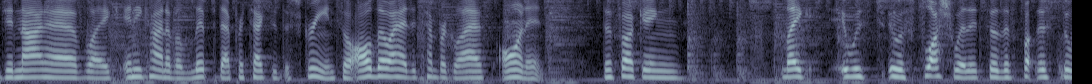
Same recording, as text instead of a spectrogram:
did not have like any kind of a lip that protected the screen. So although I had the tempered glass on it, the fucking like it was it was flush with it, so the this, the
